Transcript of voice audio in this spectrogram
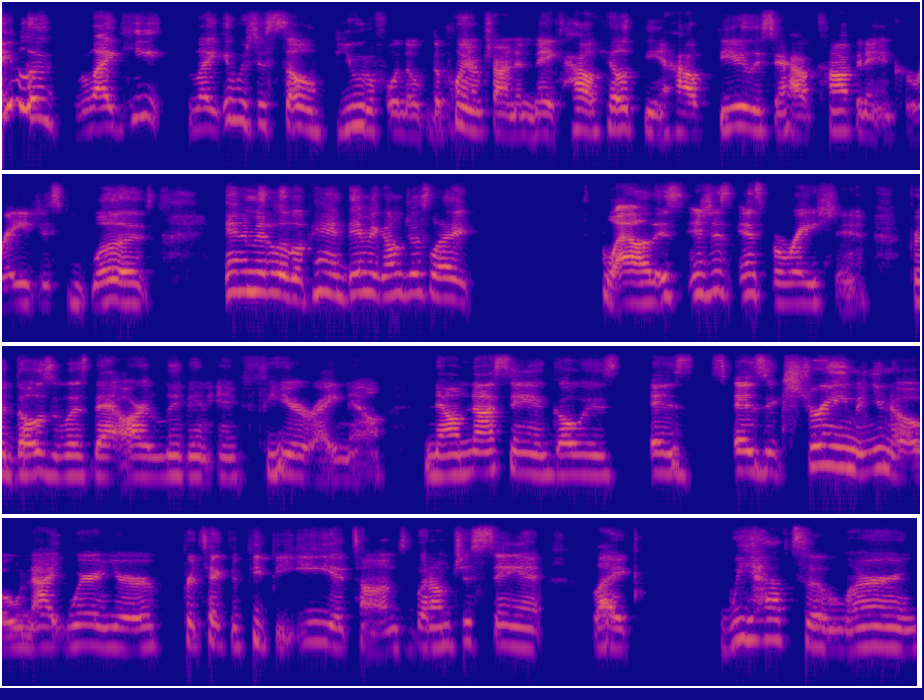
he looked like he like it was just so beautiful. The, the point I'm trying to make, how healthy and how fearless and how confident and courageous he was in the middle of a pandemic. I'm just like, wow, it's, it's just inspiration for those of us that are living in fear right now. Now I'm not saying go as as as extreme and you know not wearing your protective PPE at times, but I'm just saying like we have to learn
